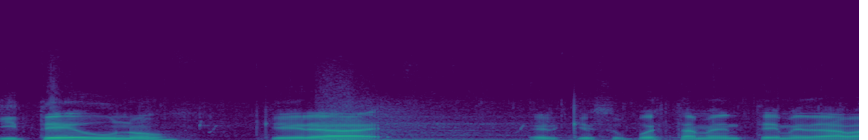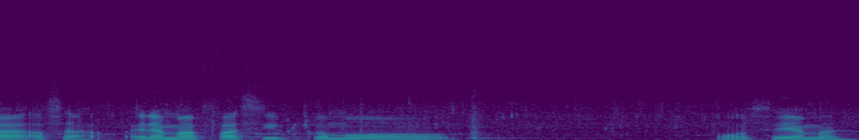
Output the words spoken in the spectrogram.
Quité uno que era el que supuestamente me daba, o sea, era más fácil como, ¿cómo se llama?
